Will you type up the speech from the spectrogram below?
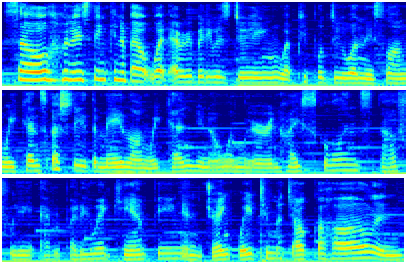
So when i was thinking about what everybody was doing what people do on these long weekends especially the may long weekend you know when we were in high school and stuff we everybody went camping and drank way too much alcohol and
